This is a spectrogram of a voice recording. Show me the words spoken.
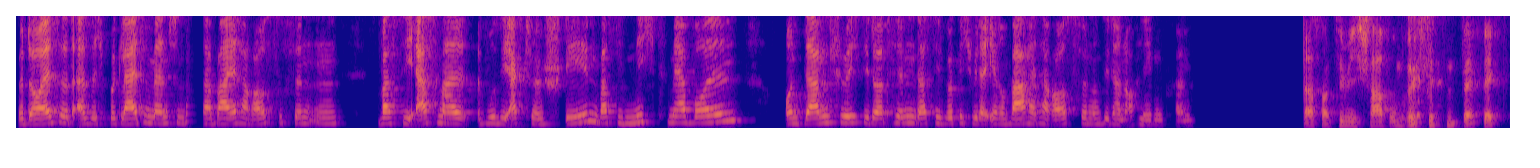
Bedeutet, also ich begleite Menschen dabei herauszufinden, was sie erstmal, wo sie aktuell stehen, was sie nicht mehr wollen. Und dann führe ich sie dorthin, dass sie wirklich wieder ihre Wahrheit herausfinden und sie dann auch leben können. Das war ziemlich scharf umrissen, perfekt.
